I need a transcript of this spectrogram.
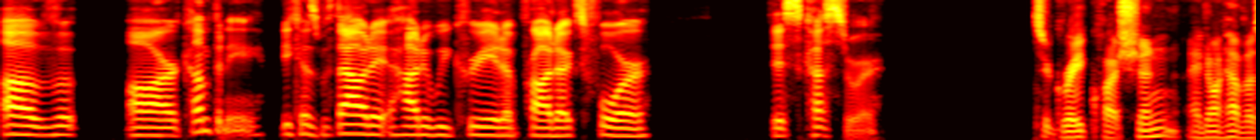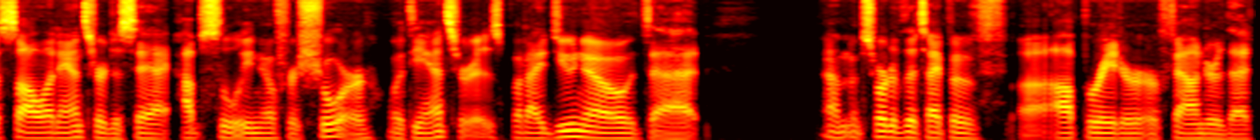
of our company? Because without it, how do we create a product for this customer? It's a great question. I don't have a solid answer to say I absolutely know for sure what the answer is, but I do know that I'm sort of the type of uh, operator or founder that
